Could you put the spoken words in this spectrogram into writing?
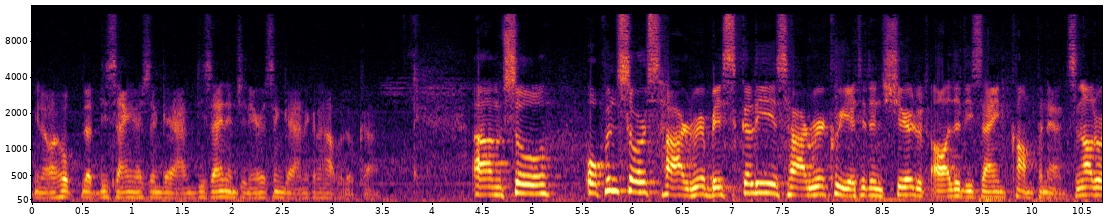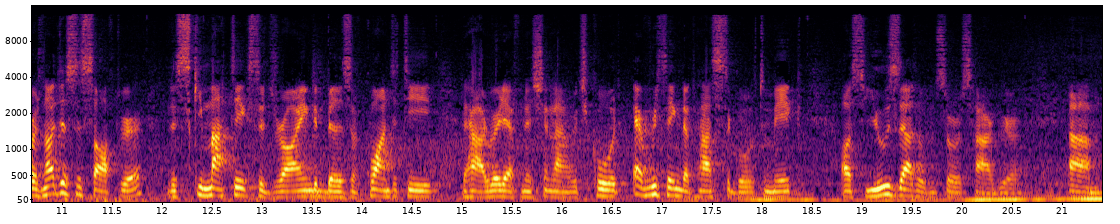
you know, I hope that designers in design engineers in Guyana can have a look at. Um, so Open source hardware basically is hardware created and shared with all the design components. In other words, not just the software, the schematics, the drawing, the bills of quantity, the hardware definition language code, everything that has to go to make us use that open source hardware. Um,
